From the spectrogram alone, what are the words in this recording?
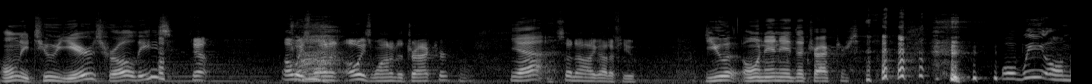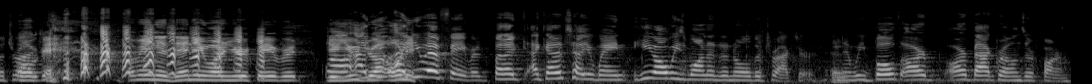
Only two years for all these? Yeah. Always wanted, always wanted a tractor, yeah. so now I got a few. Do you own any of the tractors? Well, we own the tractor. Okay. I mean, is anyone your favorite? Do well, you I, draw do, own I it? do have favorites, but I, I gotta tell you, Wayne, he always wanted an older tractor, and then we both our our backgrounds are farm.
